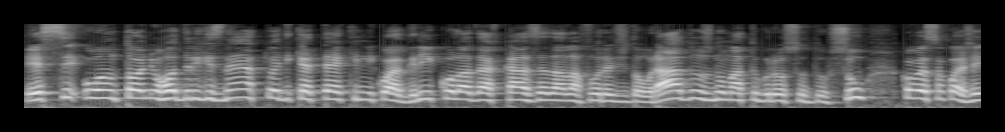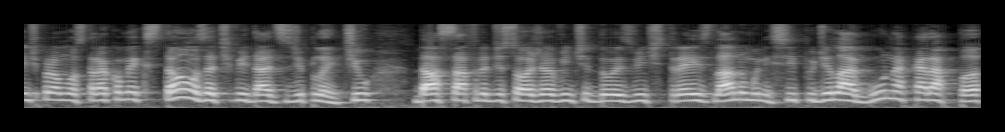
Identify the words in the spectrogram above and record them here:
Esse o Antônio Rodrigues Neto, ele que é técnico agrícola da Casa da Lavoura de Dourados, no Mato Grosso do Sul, conversou com a gente para mostrar como é que estão as atividades de plantio da safra de soja 22-23 lá no município de Laguna Carapã,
